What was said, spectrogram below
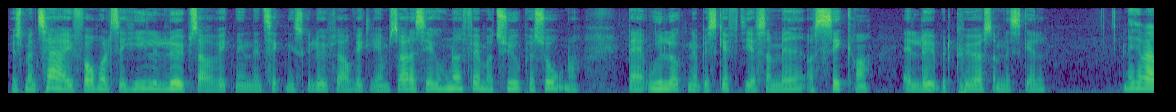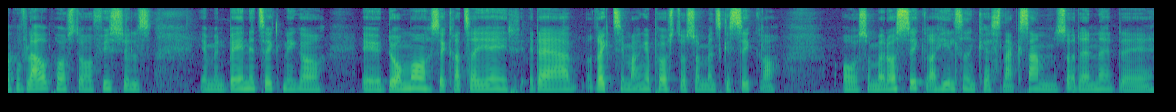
Hvis man tager i forhold til hele løbsafviklingen, den tekniske løbsafvikling, jamen, så er der cirka 125 personer, der udelukkende beskæftiger sig med at sikre, at løbet kører, som det skal. Det kan være på flagposter, officials, jamen baneteknikere, øh, dommer, sekretariat. Der er rigtig mange poster, som man skal sikre. Og som man også sikrer hele tiden kan snakke sammen, sådan at, øh,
